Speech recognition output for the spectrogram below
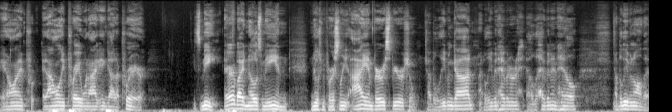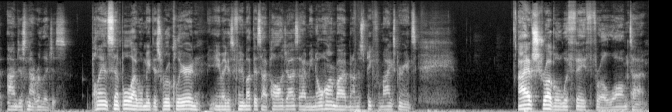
and only and I only pray when I ain't got a prayer." It's me. Everybody knows me and knows me personally. I am very spiritual. I believe in God. I believe in heaven uh, heaven and hell. I believe in all that. I'm just not religious plain and simple, I will make this real clear. And anybody gets offended about this, I apologize. I mean no harm by it, but I'm just speaking from my experience. I have struggled with faith for a long time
